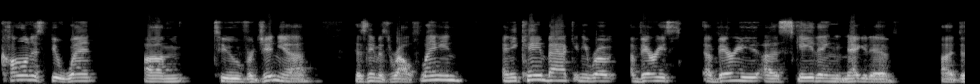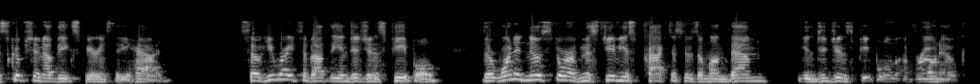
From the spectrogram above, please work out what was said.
colonist who went um, to Virginia. His name is Ralph Lane. And he came back and he wrote a very, a very uh, scathing negative uh, description of the experience that he had. So he writes about the indigenous people. There wanted no store of mischievous practices among them, the indigenous people of Roanoke.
